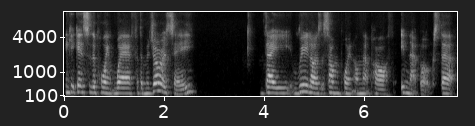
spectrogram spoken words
think it gets to the point where, for the majority, they realize at some point on that path in that box that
